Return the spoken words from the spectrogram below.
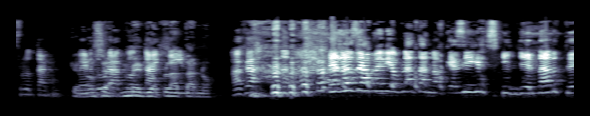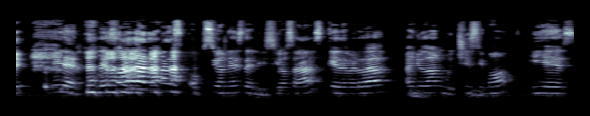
fruta, que verdura no sea medio plátano. Ajá. que no sea medio plátano, que sigue sin llenarte. Miren, les voy a dar unas opciones deliciosas que de verdad ayudan muchísimo. Y es,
